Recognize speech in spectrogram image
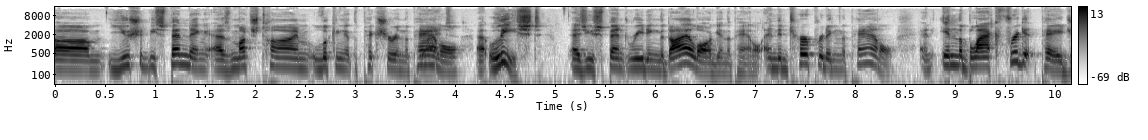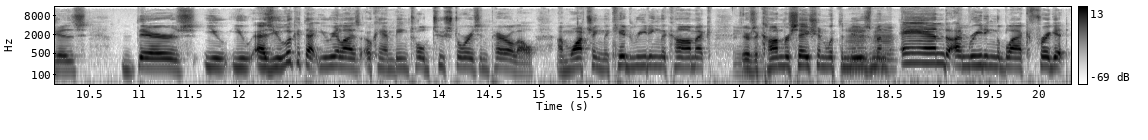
um, you should be spending as much time looking at the picture in the panel, at least, as you spent reading the dialogue in the panel and interpreting the panel. And in the Black Frigate pages, there's you you as you look at that you realize okay i'm being told two stories in parallel i'm watching the kid reading the comic there's Mm-hmm. a conversation with the newsman and i'm reading the black frigate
